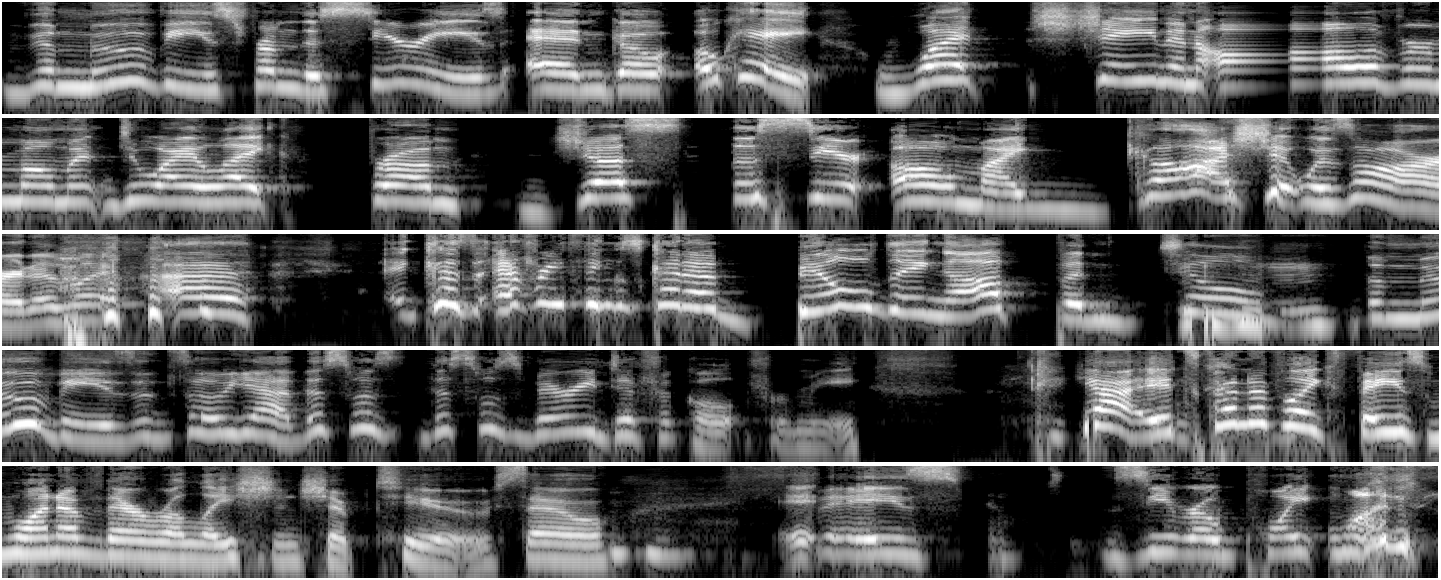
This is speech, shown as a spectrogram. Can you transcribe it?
the movies from the series and go, okay, what Shane and Oliver moment do I like from just the series? Oh my gosh, it was hard. I'm like, uh, because everything's kind of building up until Mhm. the movies. And so yeah, this was this was very difficult for me. yeah it's kind of like phase one of their relationship too so It- Phase zero point one. if,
